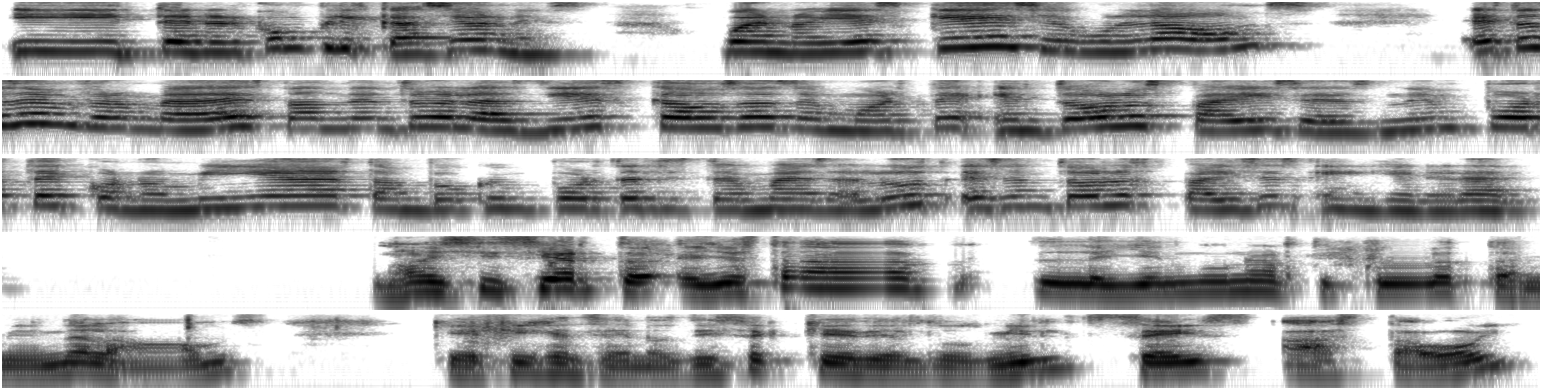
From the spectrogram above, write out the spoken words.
y tener complicaciones? Bueno, y es que según la OMS, estas enfermedades están dentro de las 10 causas de muerte en todos los países, no importa economía, tampoco importa el sistema de salud, es en todos los países en general. No, y sí es cierto. Yo estaba leyendo un artículo también de la OMS que, fíjense, nos dice que del 2006 hasta hoy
